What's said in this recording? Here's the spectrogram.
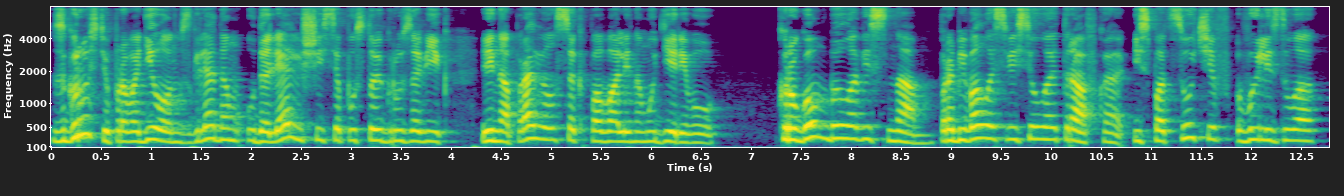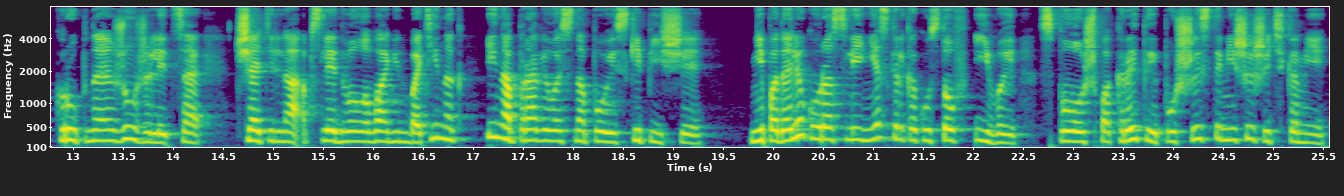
С грустью проводил он взглядом удаляющийся пустой грузовик. и направился к поваленному дереву. Кругом была весна, пробивалась веселая травка, из-под сучьев вылезла крупная жужелица, тщательно обследовала Ванин ботинок и направилась на поиски пищи. Неподалеку росли несколько кустов ивы, сплошь покрытые пушистыми шишечками.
